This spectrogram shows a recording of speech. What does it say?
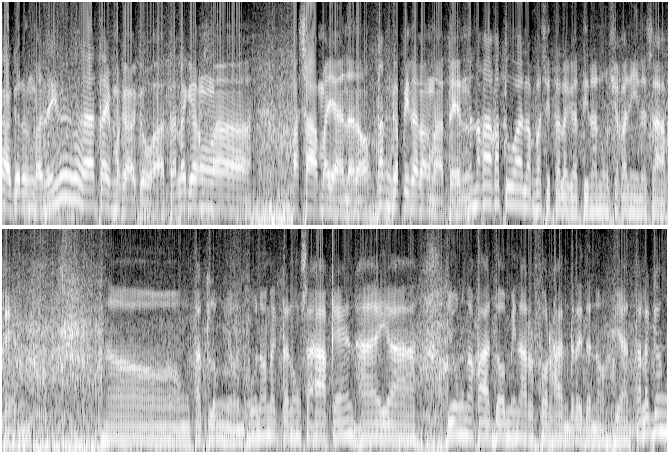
kaganon man, eh, wala tayong magagawa. Talagang ah, kasama yan, ano? Tanggapin na lang natin. Nakakatuwa lang kasi talaga, tinanong siya kanina sa akin ng tatlong yon unang nagtanong sa akin ay ah, yung naka Dominar 400 ano yan. Talagang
